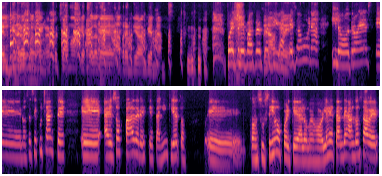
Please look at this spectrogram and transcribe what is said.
el micrófono y no escuchamos qué fue lo que aprendió en Vietnam. Pues le pasó eso, pues. Eso es una. Y lo otro es, eh, no sé si escuchaste, eh, a esos padres que están inquietos eh, con sus hijos porque a lo mejor les están dejando saber.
